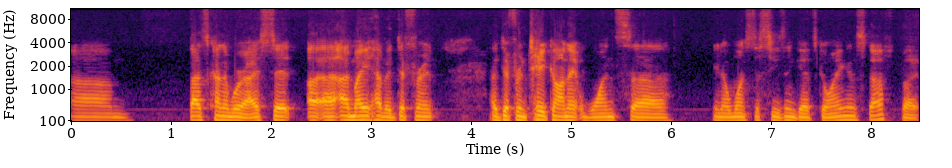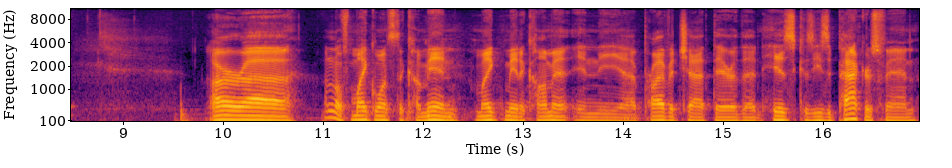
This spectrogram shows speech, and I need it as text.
Um, that's kind of where I sit. I, I I might have a different a different take on it once uh, you know once the season gets going and stuff. But Our uh, I don't know if Mike wants to come in. Mike made a comment in the uh, private chat there that his because he's a Packers fan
